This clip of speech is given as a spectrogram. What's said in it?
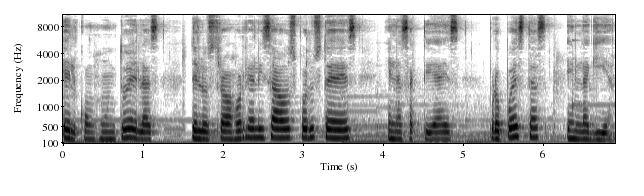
el conjunto de, las, de los trabajos realizados por ustedes en las actividades propuestas en la guía.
